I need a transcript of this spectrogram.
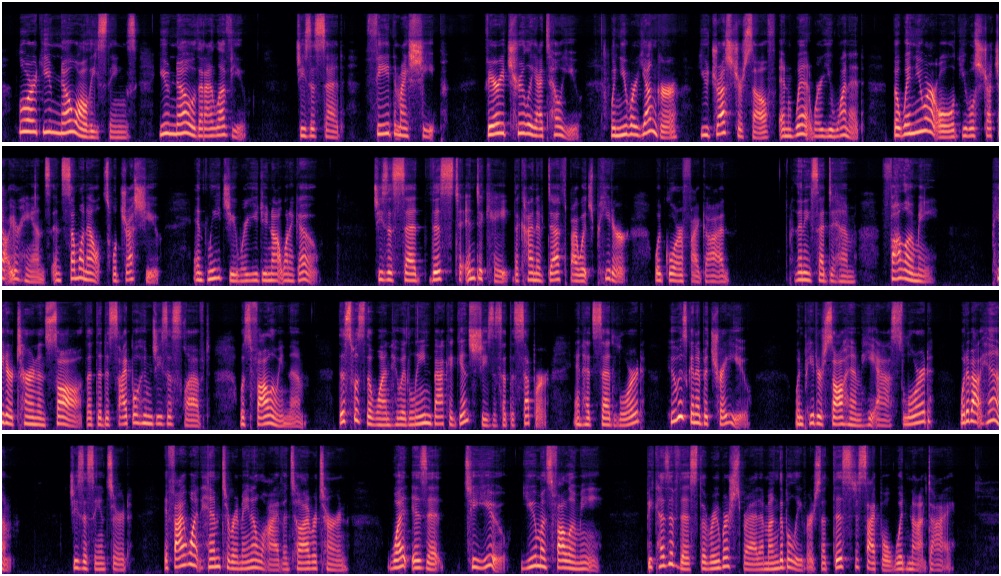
Lord, you know all these things. You know that I love you. Jesus said, Feed my sheep. Very truly, I tell you, when you were younger, you dressed yourself and went where you wanted. But when you are old, you will stretch out your hands, and someone else will dress you and lead you where you do not want to go. Jesus said this to indicate the kind of death by which Peter would glorify God. Then he said to him, Follow me. Peter turned and saw that the disciple whom Jesus loved was following them. This was the one who had leaned back against Jesus at the supper and had said, Lord, who is going to betray you? When Peter saw him, he asked, Lord, what about him? Jesus answered, If I want him to remain alive until I return, what is it to you? You must follow me. Because of this, the rumor spread among the believers that this disciple would not die.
